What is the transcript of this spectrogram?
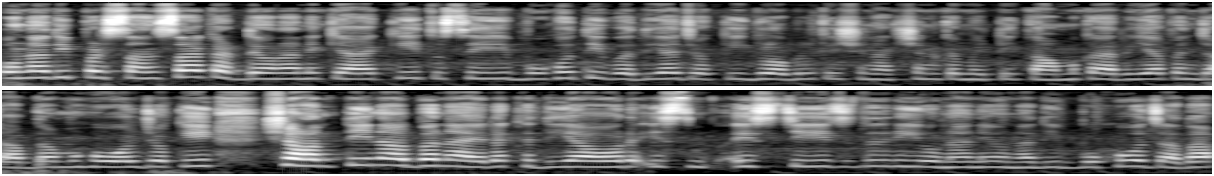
ਉਹਨਾਂ ਦੀ ਪ੍ਰਸ਼ੰਸਾ ਕਰਦੇ ਉਹਨਾਂ ਨੇ ਕਿਹਾ ਕਿ ਤੁਸੀਂ ਬਹੁਤ ਹੀ ਵਧੀਆ ਜੋ ਕਿ global Kisan action committee committee ਕੰਮ ਕਰ ਰਹੀ ਹੈ, ਪੰਜਾਬ ਦਾ ਮਾਹੌਲ ਜੋ ਕਿ ਸ਼ਾਂਤੀ ਨਾਲ ਬਣਾਏ ਰੱਖਦੀ ਹੈ ਔਰ ਇਸ ਇਸ ਚੀਜ਼ ਦੇ ਲਈ ਉਹਨਾਂ ਨੇ ਉਹਨਾਂ ਦੀ ਬਹੁਤ ਜ਼ਿਆਦਾ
